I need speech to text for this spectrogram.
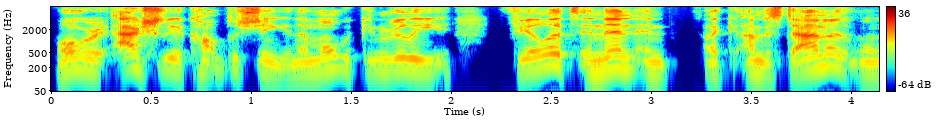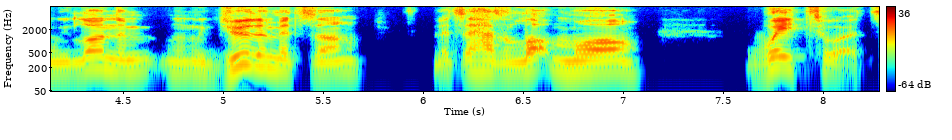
what we're actually accomplishing, and the more we can really feel it, and then and like understand it when we learn them, when we do the mitzvah, mitzvah has a lot more weight to it.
